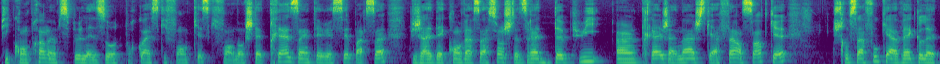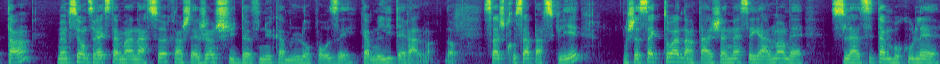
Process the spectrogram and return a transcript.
puis comprendre un petit peu les autres, pourquoi est-ce qu'ils font, qu'est-ce qu'ils font. Donc, j'étais très intéressé par ça, puis j'avais des conversations, je te dirais, depuis un très jeune âge, ce qui a fait en sorte que je trouve ça fou qu'avec le temps, même si on dirait que c'était ma nature quand j'étais jeune, je suis devenu comme l'opposé, comme littéralement. Donc, ça, je trouve ça particulier. Je sais que toi, dans ta jeunesse également, ben, tu l'as dit, t'aimes beaucoup lire,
